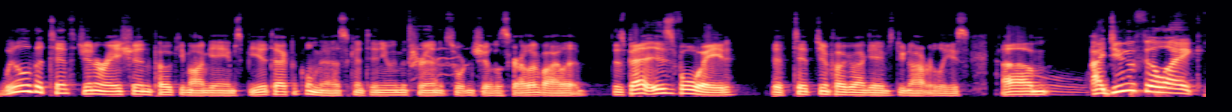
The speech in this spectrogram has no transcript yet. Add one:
Will the 10th generation Pokemon games be a technical mess, continuing the trend of Sword and Shield and Scarlet and Violet? This bet is void if 10th gen Pokemon games do not release. Um, I do feel like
